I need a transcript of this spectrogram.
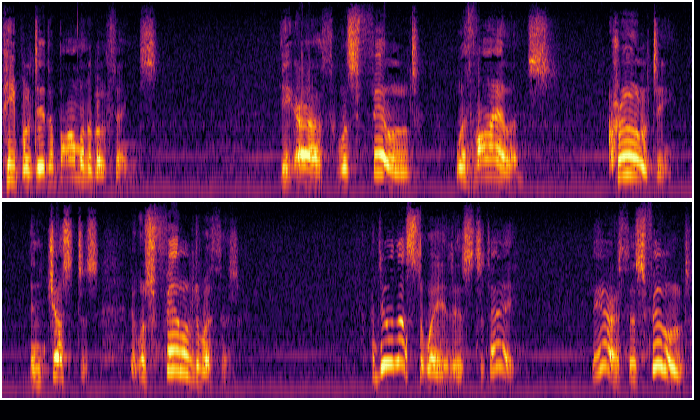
People did abominable things. The earth was filled with violence, cruelty, injustice. It was filled with it. And you know, that's the way it is today. The earth is filled.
